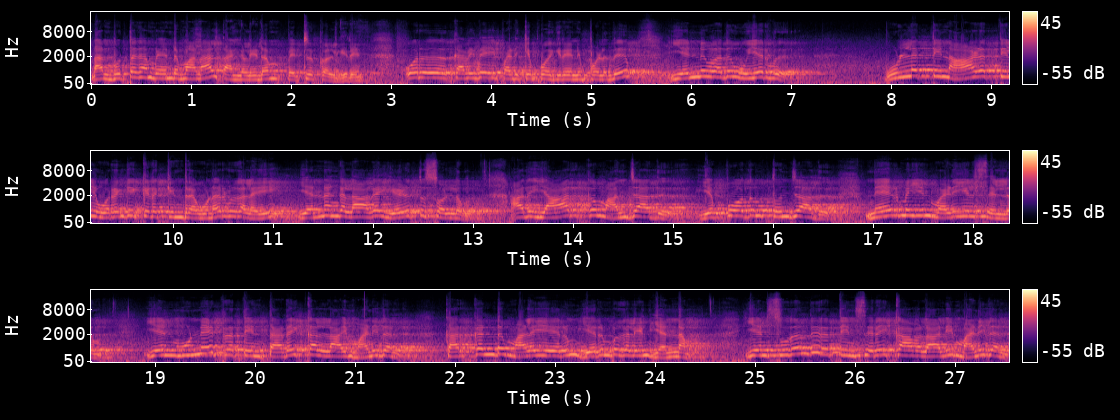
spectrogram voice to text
நான் புத்தகம் வேண்டுமானால் தங்களிடம் பெற்றுக்கொள்கிறேன். ஒரு கவிதையை படிக்கப் போகிறேன் இப்பொழுது. எண்ணுவது உயர்வு. உள்ளத்தின் ஆழத்தில் உறங்கிக் கிடக்கின்ற உணர்வுகளை எண்ணங்களாக எழுத்து சொல்லும். அது யாருக்கும் அஞ்சாது எப்போதும் துஞ்சாது நேர்மையின் வழியில் செல்லும். என் முன்னேற்றத்தின் தடைக்கல்லாய் மனிதன் கற்கண்டு மலையேறும் எறும்புகளின் எண்ணம். என் சுதந்திரத்தின் சிறைக்காவலாளி மனிதன்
